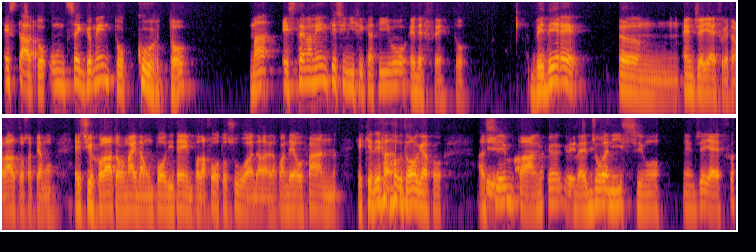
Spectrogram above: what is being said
È stato esatto. un segmento corto, ma estremamente significativo ed effetto. Vedere um, ehm, MJF, che tra l'altro sappiamo è circolato ormai da un po' di tempo, la foto sua da, da quando ero fan, che chiedeva l'autografo a sì, CM Punk, beh, giovanissimo MJF,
